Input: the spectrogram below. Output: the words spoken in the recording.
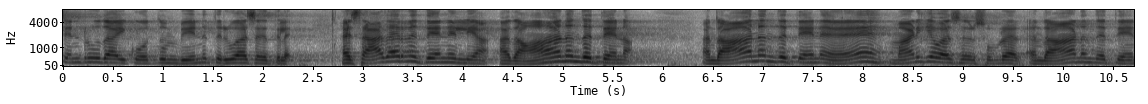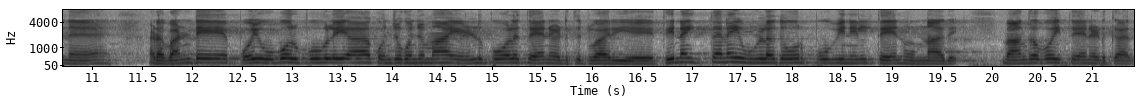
சென்றுதாய் கோத்தும்பின்னு திருவாசகத்தில். அது சாதாரண தேன் இல்லையா? அது ஆனந்த தேனா? அந்த ஆனந்த தேனை மாணிக்கவாசகர் சொல்கிறார் அந்த ஆனந்த அட வண்டே போய் ஒவ்வொரு பூவிலையா கொஞ்சம் கொஞ்சமாக எள்ளு போல தேனை எடுத்துட்டு வாரியே. தினைத்தனை உள்ளதோர் பூவினில் தேன் உண்ணாதே. அங்கே போய் தேன் எடுக்காது.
